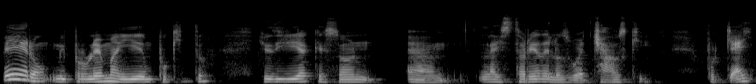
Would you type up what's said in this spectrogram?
Pero mi problema ahí un poquito, yo diría que son la historia de los Wachowski. Porque hay,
